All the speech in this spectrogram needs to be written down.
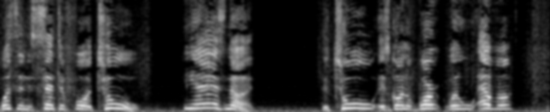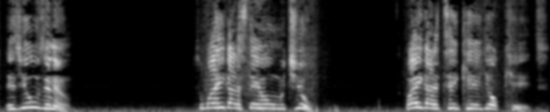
What's an incentive for a tool? He has none. The tool is gonna work with whoever is using him. So why he gotta stay home with you? Why he gotta take care of your kids?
